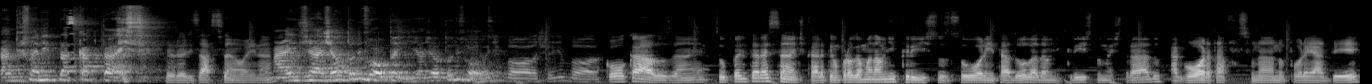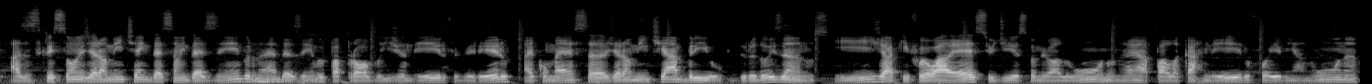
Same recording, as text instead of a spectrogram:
Tá diferente das capitais. Priorização aí, né? Mas já já eu tô de volta aí, já já eu tô de volta. Show de bola, show de bola. Ô, Carlos, é super interessante, cara. Tem um programa na Unicristo, sou orientador lá da Unicristo, mestrado. Agora tá funcionando por EAD. As inscrições geralmente ainda são em dezembro, né? Uhum. Dezembro pra prova em janeiro, fevereiro. Aí começa geralmente em abril, dura dois anos. E já que foi o Alessio Dias foi meu aluno, né? A Paula Carneiro foi minha aluna.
